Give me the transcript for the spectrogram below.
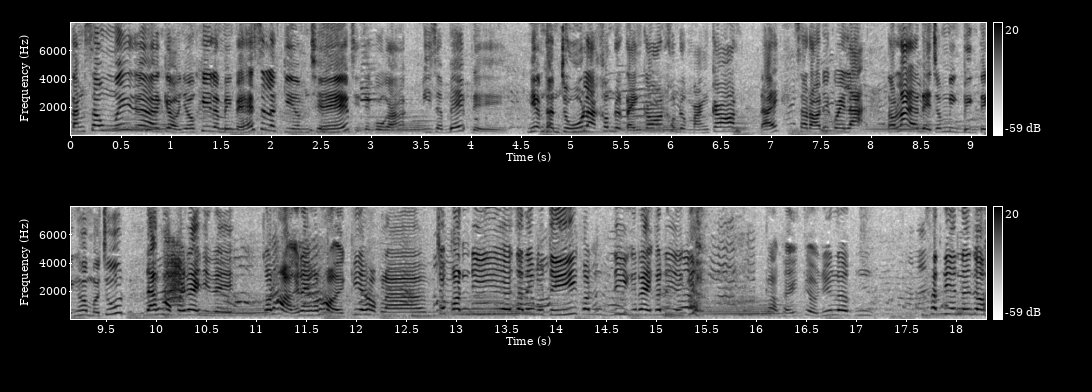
tăng sông ấy. Kiểu nhiều khi là mình phải hết sức là kiềm chế. Chị sẽ cố gắng đi ra bếp để niệm thần chú là không được đánh con không được mắng con. Đấy sau đó thì quay lại. Tóm lại là để cho mình bình tĩnh hơn một chút. Đang học cái này thì này, con hỏi cái này con hỏi cái kia hoặc là cho con đi ra đây một tí. Con đi cái này con đi cái kia. Cảm thấy kiểu như là phát điên lên rồi.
